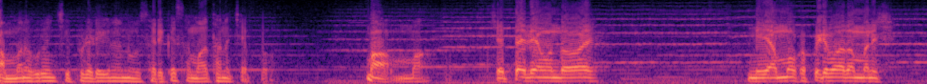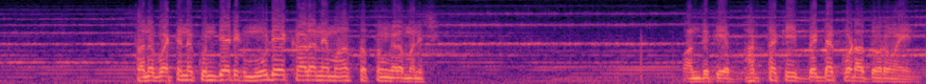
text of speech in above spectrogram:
అమ్మను గురించి ఇప్పుడు అడిగినా నువ్వు సరిగ్గా సమాధానం చెప్పు మా అమ్మ. చెప్పేదేముందో? మీ అమ్మ ఒక పిడివాదం మనిషి. తను పట్టిన కుందేటికి మూడే కాళ్ళనే మనస్తత్వం గల మనిషి. అందుకే భర్తకి బిడ్డకు కూడా దూరమైంది.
